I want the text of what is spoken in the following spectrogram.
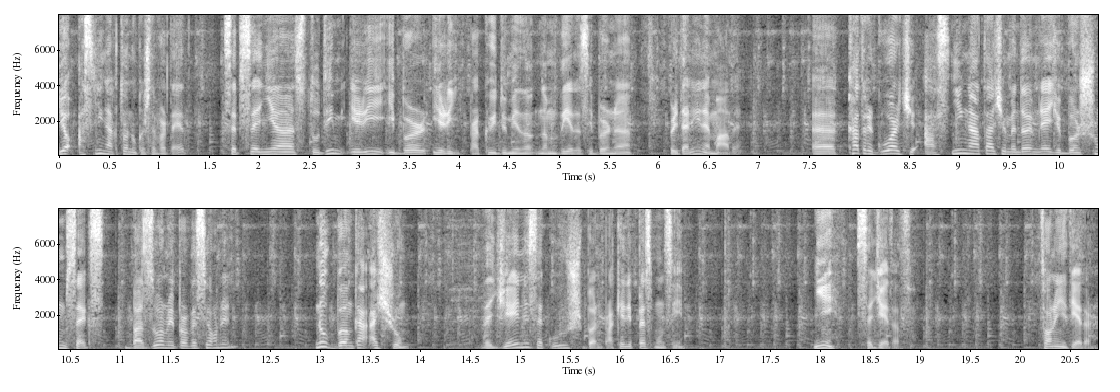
Jo, asnjë nga këto nuk është e vërtetë, sepse një studim i ri i bërë i ri, pra ky 2019 i bërë në Britaninë e Madhe, ë ka treguar që asnjë nga ata që mendojmë ne që bën shumë seks bazuar mbi profesionin nuk bën ka aq shumë dhe gjejeni se kush bën, pra keni pesë mundësi. Një, s'e gjetët. Thoni një tjetër.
